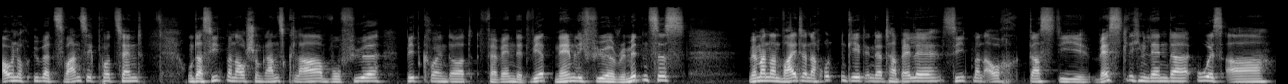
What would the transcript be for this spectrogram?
auch noch über 20 Prozent. Und da sieht man auch schon ganz klar, wofür Bitcoin dort verwendet wird, nämlich für Remittances. Wenn man dann weiter nach unten geht in der Tabelle, sieht man auch, dass die westlichen Länder, USA,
